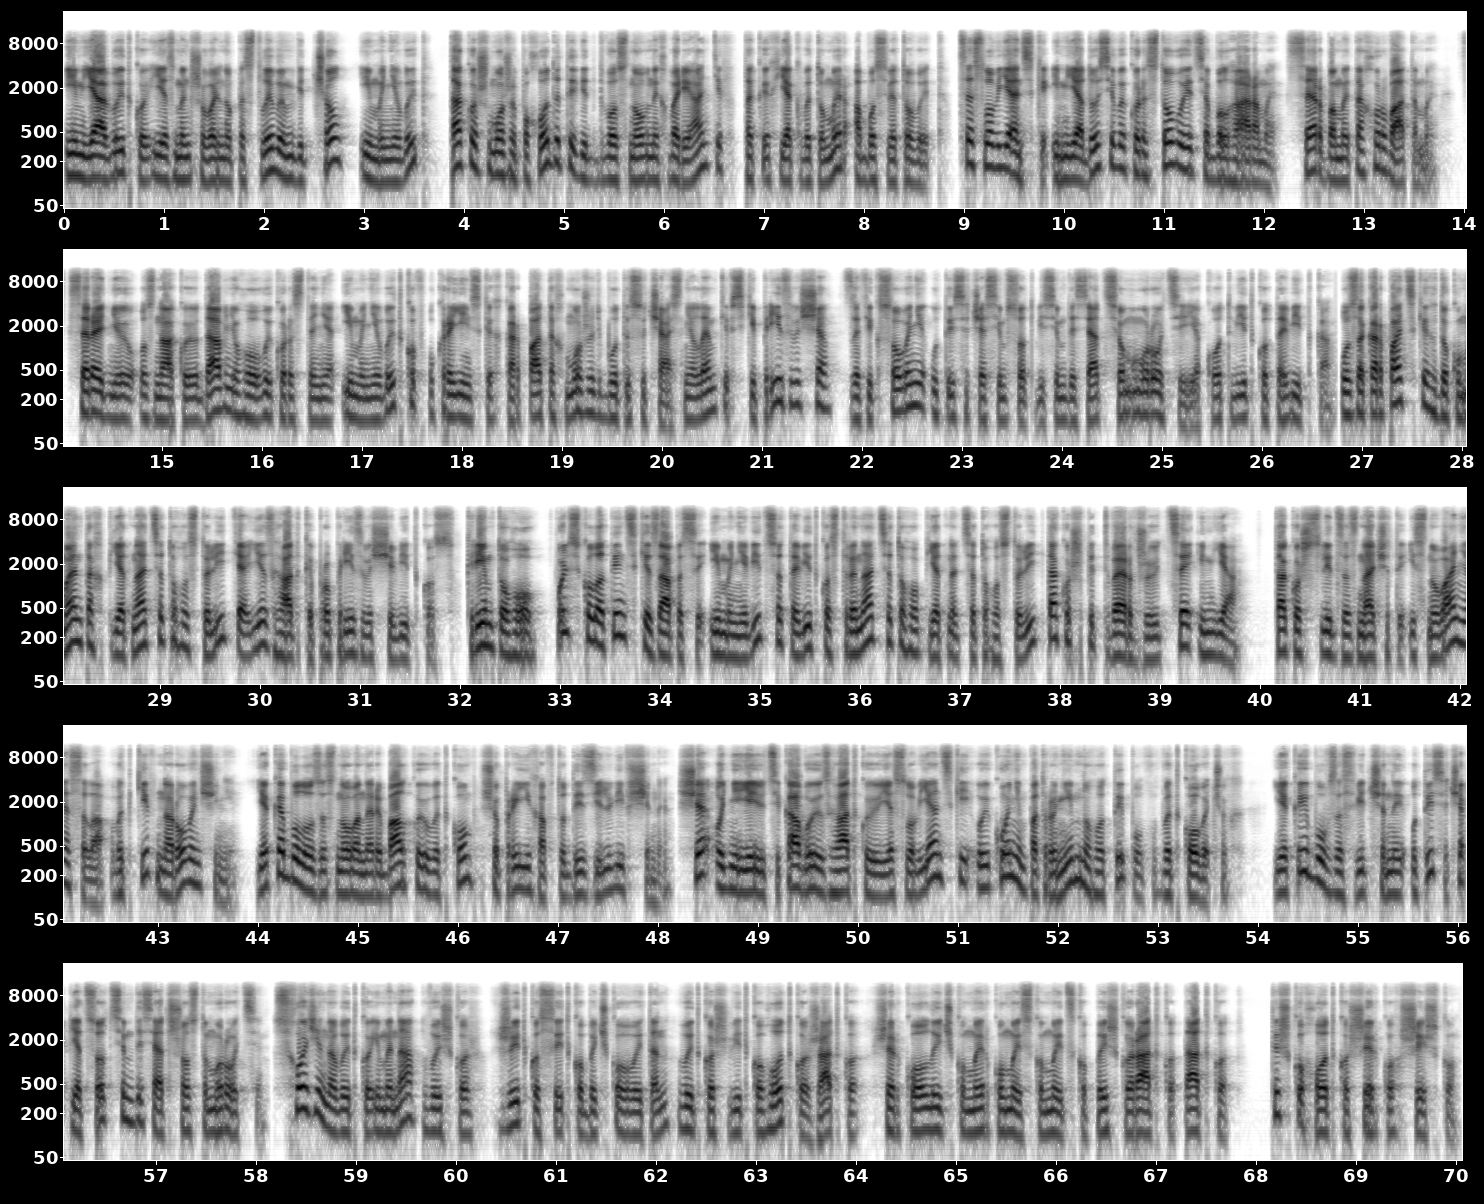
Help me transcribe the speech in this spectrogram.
Ім'я видко є зменшувально пестливим від чол імені вид також може походити від двоосновних варіантів, таких як Витомир або Святовит. Це слов'янське ім'я досі використовується болгарами, сербами та хорватами. Середньою ознакою давнього використання імені Витко в українських Карпатах можуть бути сучасні лемківські прізвища, зафіксовані у 1787 році як от Вітко та Вітка. У закарпатських документах 15 століття є згадки про прізвище Віткос. Крім того, польсько-латинські записи імені Вітсо та Віткос 13-15 століть також підтверджують це ім'я. Також слід зазначити існування села Витків на Ровенщині, яке було засноване рибалкою Витком, що приїхав туди зі Львівщини. Ще однією цікавою згадкою є слов'янський ойконім патронімного типу в Витковичах, який був засвідчений у 1576 році. Схожі на Витко імена Вишко, Житко, Ситко, Бичко, Витан, Виткош, Вітко, Готко, Жатко, Ширко, Личко, Мирко, Миско, Мицко, Пишко, Радко, Татко, Тишко, Ходко, Ширко, Шишко.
